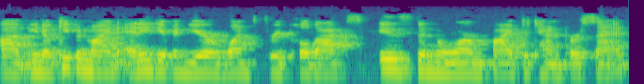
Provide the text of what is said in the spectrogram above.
Um, you know, keep in mind, any given year, one to three pullbacks is the norm, five to 10%.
